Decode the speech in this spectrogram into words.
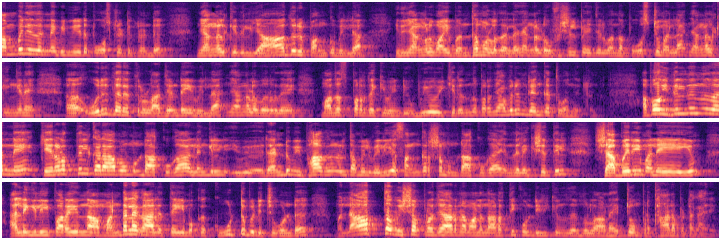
കമ്പനി തന്നെ പിന്നീട് പോസ്റ്റ് ഇട്ടിട്ടുണ്ട്. ഞങ്ങൾക്കിതിൽ യാതൊരു പങ്കുമില്ല. ഇത് ഞങ്ങളുമായി ബന്ധമുള്ളതല്ല. ഞങ്ങളുടെ ഒഫീഷ്യൽ പേജിൽ വന്ന പോസ്റ്റുമല്ല. ഞങ്ങൾക്ക് ഇങ്ങനെ ഒരു തരത്തിലുള്ള അജണ്ടയുമില്ല. ഞങ്ങൾ വെറുതെ മതസ്പർദ്ധയ്ക്ക് വേണ്ടി ഉപയോഗിക്കരുതെന്ന് പറഞ്ഞ് അവരും രംഗത്ത് വന്നിട്ടുണ്ട്. അപ്പോൾ ഇതിൽ നിന്ന് തന്നെ കേരളത്തിൽ കലാപം ഉണ്ടാക്കുക അല്ലെങ്കിൽ രണ്ട് വിഭാഗങ്ങൾ തമ്മിൽ വലിയ സംഘർഷം ഉണ്ടാക്കുക എന്ന ലക്ഷ്യത്തിൽ ശബരിമലയെയും അല്ലെങ്കിൽ ഈ പറയുന്ന മണ്ഡലകാലത്തെയും ഒക്കെ കൂട്ടുപിടിച്ചുകൊണ്ട് വല്ലാത്ത വിഷപ്രചാരണമാണ് നടത്തിക്കൊണ്ടിരിക്കുന്നത് എന്നുള്ളതാണ് ഏറ്റവും പ്രധാനപ്പെട്ട കാര്യം.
